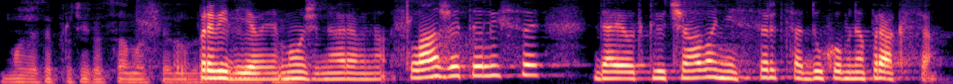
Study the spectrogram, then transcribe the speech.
Možete pročitati samo još jedno. Prvi dio je, može naravno. Slažete li se da je otključavanje srca duhovna praksa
